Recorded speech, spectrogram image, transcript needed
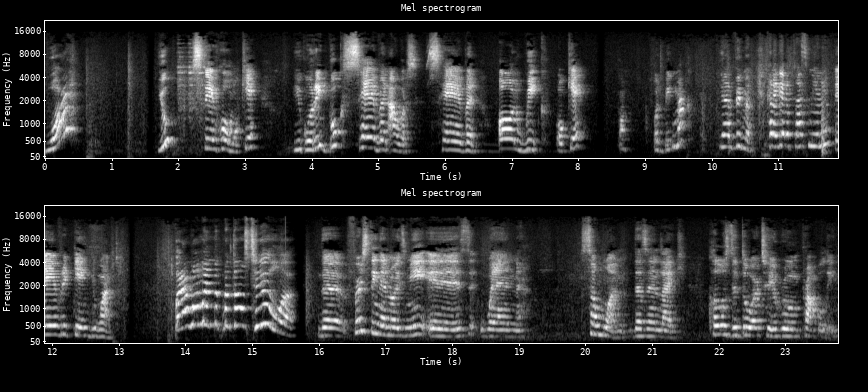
What? You stay home, okay? You go read books seven hours. Seven. All week, okay? Come. What Big Mac? Yeah, Big Mac. Can I get a plus mayonnaise? Everything you want. But I want my McDonald's too. The first thing that annoys me is when someone doesn't like close the door to your room properly.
